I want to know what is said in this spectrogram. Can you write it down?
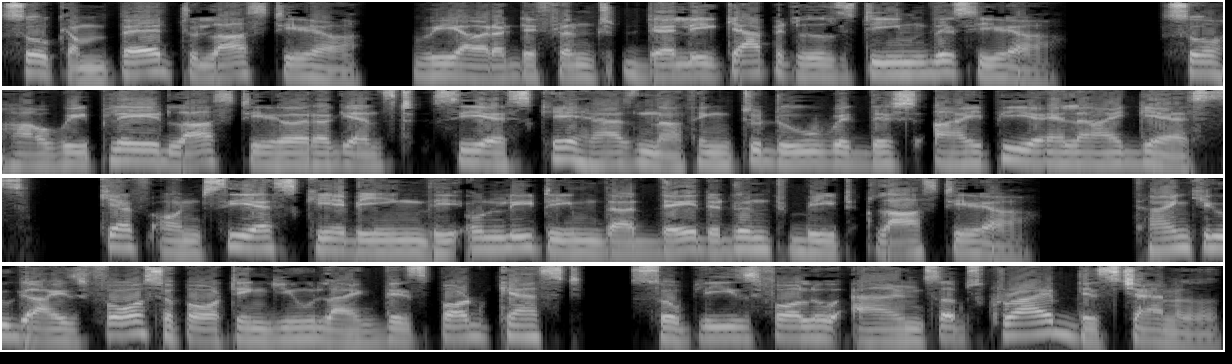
So compared to last year, we are a different Delhi Capitals team this year. So how we played last year against CSK has nothing to do with this IPL I guess. Kaif on CSK being the only team that they didn't beat last year. Thank you guys for supporting you like this podcast, so please follow and subscribe this channel.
